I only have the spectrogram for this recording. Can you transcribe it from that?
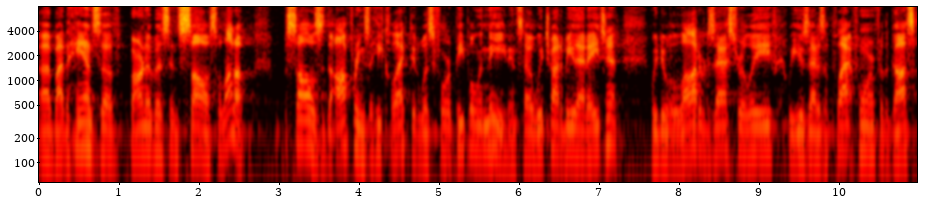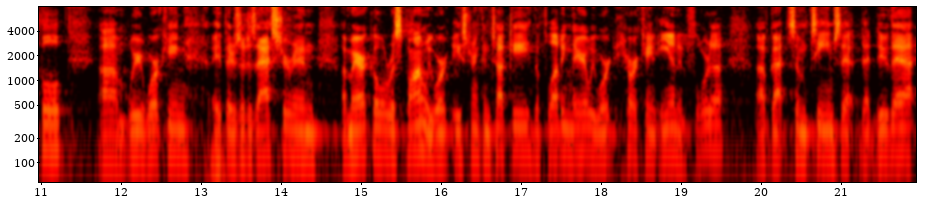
uh, by the hands of Barnabas and Saul. So a lot of Saul's, the offerings that he collected was for people in need. And so we try to be that agent. We do a lot of disaster relief. We use that as a platform for the gospel. Um, we're working, if there's a disaster in America, we'll respond. We worked Eastern Kentucky, the flooding there. We worked Hurricane Ian in Florida. I've got some teams that, that do that.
